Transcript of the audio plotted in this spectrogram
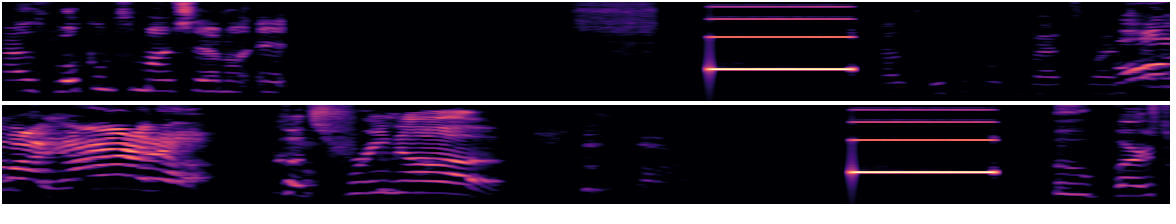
guys, welcome to my channel and guys, welcome, welcome back to my channel. Oh my god! Katrina! Sorry. Boopers.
